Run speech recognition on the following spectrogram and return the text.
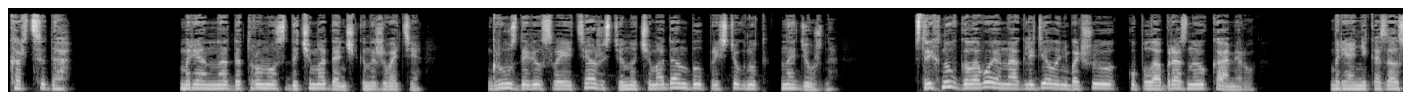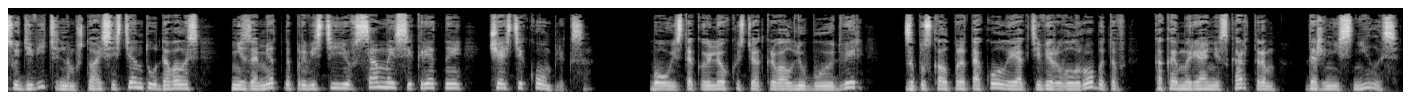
«Кажется, да». Марианна дотронулась до чемоданчика на животе. Груз давил своей тяжестью, но чемодан был пристегнут надежно. Стряхнув головой, она оглядела небольшую куполообразную камеру. Марианне казалось удивительным, что ассистенту удавалось незаметно провести ее в самые секретные части комплекса. Боуи с такой легкостью открывал любую дверь, запускал протоколы и активировал роботов, какая Марианне с Картером даже не снилась.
